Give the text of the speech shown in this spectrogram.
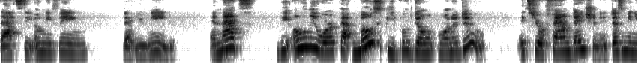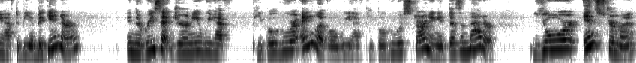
that's the only thing that you need. And that's the only work that most people don't want to do. It's your foundation. It doesn't mean you have to be a beginner. In the reset journey, we have people who are A level, we have people who are starting. It doesn't matter. Your instrument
